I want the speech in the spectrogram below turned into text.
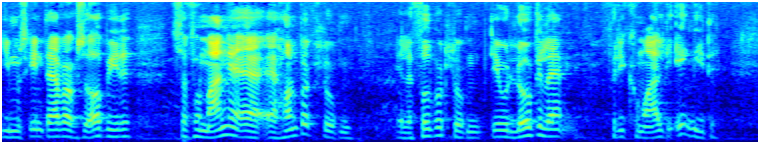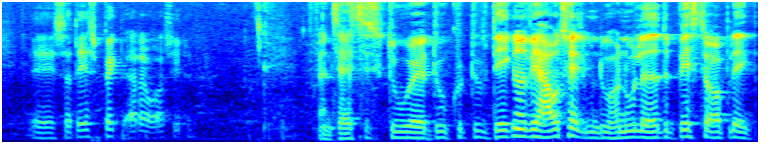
De er måske endda vokset op i det. Så for mange af, af håndboldklubben, eller fodboldklubben, det er jo et lukket land, for de kommer aldrig ind i det. Øh, Så det aspekt er der jo også i det. Fantastisk. Du, øh, du, du, det er ikke noget, vi har aftalt, men du har nu lavet det bedste oplæg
